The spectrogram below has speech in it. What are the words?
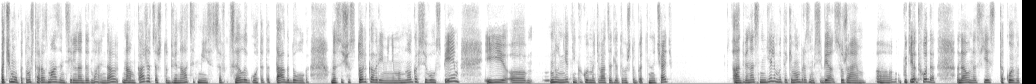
почему? Потому что размазан сильно дедлайн, да? Нам кажется, что 12 месяцев, целый год, это так долго. У нас еще столько времени, мы много всего успеем, и э, ну, нет никакой мотивации для того, чтобы это начать. А 12 недель мы таким образом себе сужаем э, пути отхода. Да, у нас есть такой вот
